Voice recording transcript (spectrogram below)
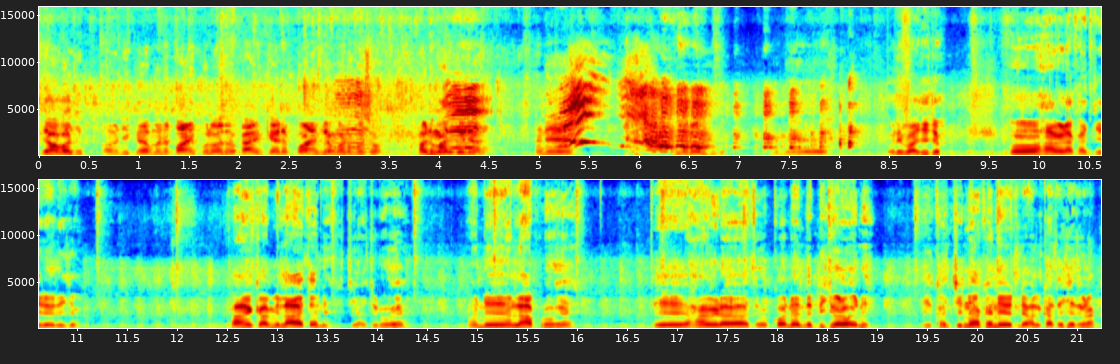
તે આ બાજુ. હવે નીકળે મને પાણી ખોલવા દો, કારણ કે એને પાણી જેમ મને પૂછો અને મારી કોઈ અને. અને ઓલી બાજુ જો હાંગડા ખાંચી રહી જો. કારણ કે અમે લાવ્યા હતા ને ચાચડું છે, અને લાપડું છે, તે હાંગડા તો કોને અંદર બીજોળ હોય ને એ ખંચી નાખે ને એટલે હલકા થઈ જાય થોડાક.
